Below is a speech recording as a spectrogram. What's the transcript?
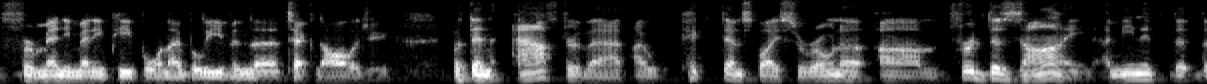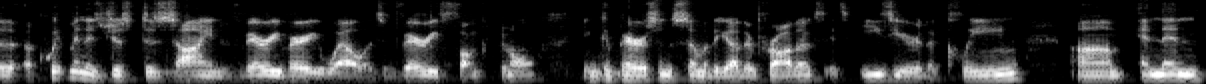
for many, many people, and I believe in the technology. But then after that, I picked Dentsply Sirona um, for design. I mean, it, the, the equipment is just designed very, very well. It's very functional in comparison to some of the other products. It's easier to clean. Um, and then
